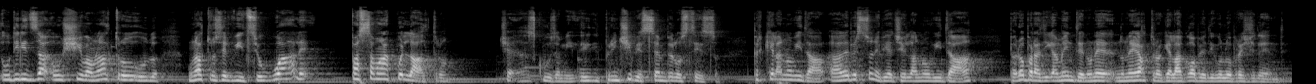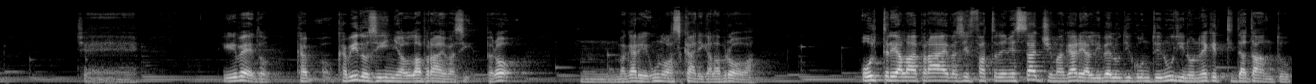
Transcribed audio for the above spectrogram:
Utilizza, usciva un altro, un altro servizio uguale, passavano a quell'altro. Cioè, scusami, il principio è sempre lo stesso perché la novità, alle persone piace la novità, però praticamente non è, non è altro che la copia di quello precedente. Cioè, ripeto, cap- ho capito Signal, la privacy, però mh, mm, magari uno la scarica, la prova. Oltre alla privacy, il fatto dei messaggi, magari a livello di contenuti non è che ti dà tanto,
